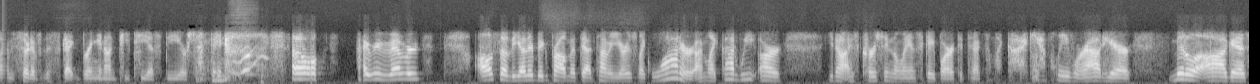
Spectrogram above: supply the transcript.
I'm sort of this guy bringing on PTSD or something. so I remember also the other big problem at that time of year is like water. I'm like, God, we are, you know, I was cursing the landscape architect. I'm like, God, I can't believe we're out here, middle of August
